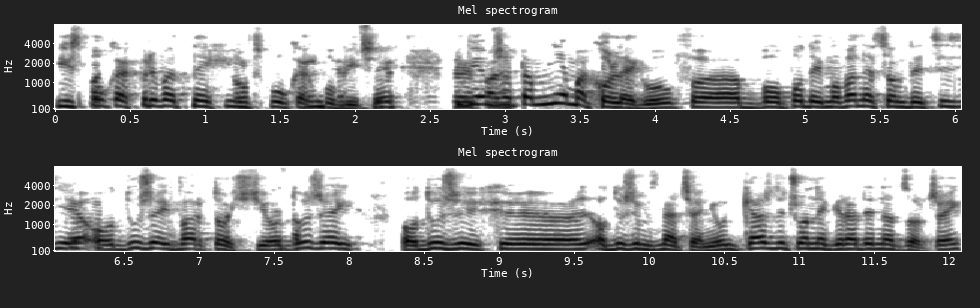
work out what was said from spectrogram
i w spółkach prywatnych i w spółkach publicznych. I wiem, że tam nie ma kolegów, bo podejmowane są decyzje o dużej wartości, o, dużej, o, dużych, e, o dużym znaczeniu i każdy członek Rady Nadzorczej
